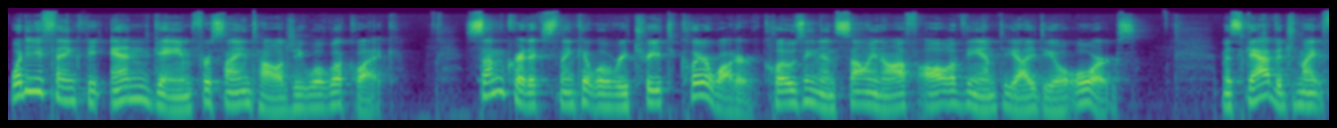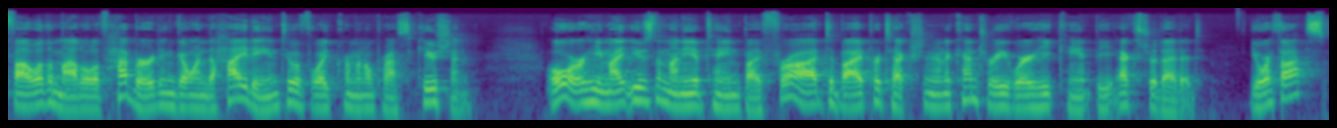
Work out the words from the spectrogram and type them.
what do you think the end game for Scientology will look like? Some critics think it will retreat to Clearwater, closing and selling off all of the empty ideal orgs. Miscavige might follow the model of Hubbard and go into hiding to avoid criminal prosecution. Or he might use the money obtained by fraud to buy protection in a country where he can't be extradited. Your thoughts?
